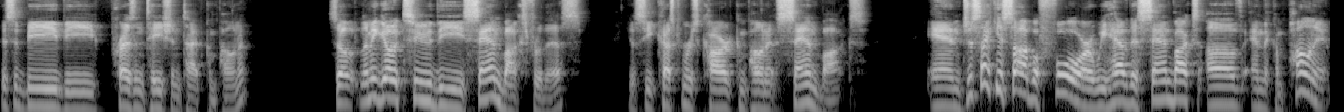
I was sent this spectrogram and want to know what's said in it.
this would be the presentation type component. So let me go to the sandbox for this. You'll see customers card component sandbox. And just like you saw before, we have this sandbox of and the component,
